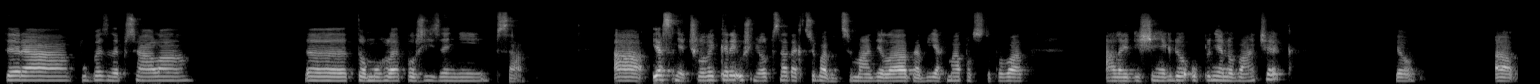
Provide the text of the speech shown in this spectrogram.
která vůbec nepřála e, tomuhle pořízení psa. A jasně, člověk, který už měl psa, tak třeba ví, co má dělat a ví, jak má postupovat. Ale když je někdo úplně nováček, jo, a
